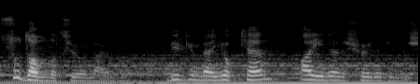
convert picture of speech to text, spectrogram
su damlatıyorlardı. Bir gün ben yokken aynen şöyle demiş.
